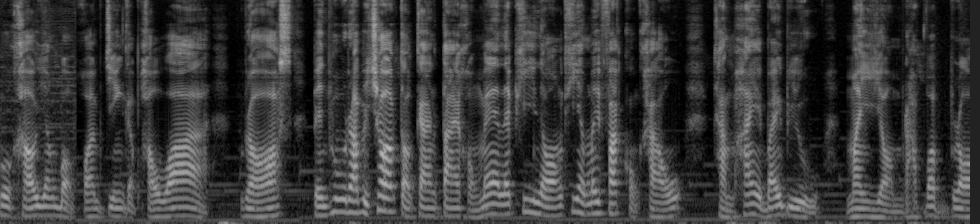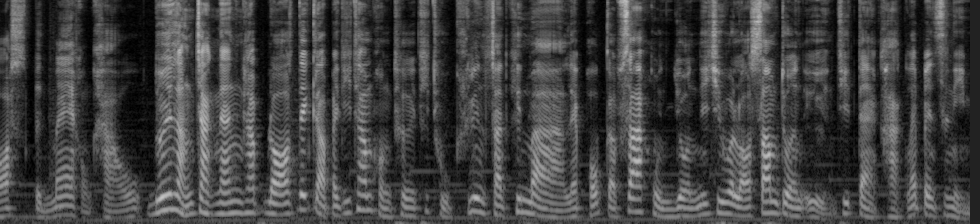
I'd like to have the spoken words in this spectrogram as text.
พวกเขายังบอกความจริงกับเขาว่ารอสเป็นผู้รับผิดชอบต่อการตายของแม่และพี่น้องที่ยังไม่ฟักของเขาทำให้ไบบิลไม่ยอมรับว่ารอสเป็นแม่ของเขา โดยหลังจากนั้นครับรอสได้กลับไปที่ถ้ำของเธอที่ถูกคลื่นซัดขึ้นมา และพบกับซากหุ่นยนต์ที่ชื่อว่าลอสซัมตัวอื่นๆที่แตกหักและเป็นสนิม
